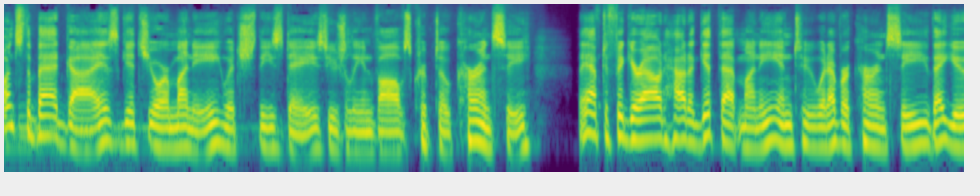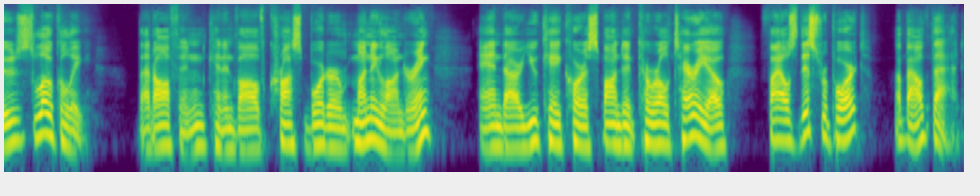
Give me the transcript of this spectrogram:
Once the bad guys get your money, which these days usually involves cryptocurrency, they have to figure out how to get that money into whatever currency they use locally. That often can involve cross border money laundering, and our UK correspondent Carol Theriault files this report about that.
